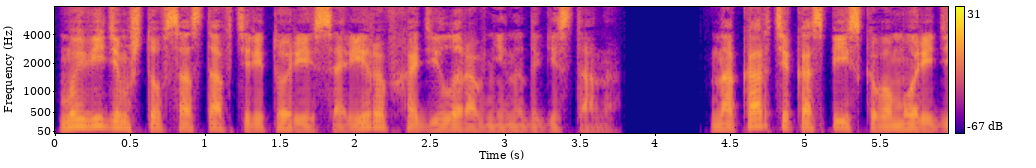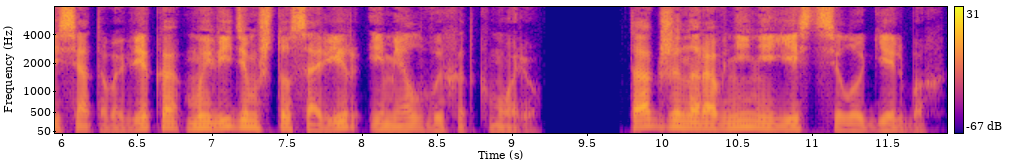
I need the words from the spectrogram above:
мы видим, что в состав территории Сарира входила равнина Дагестана. На карте Каспийского моря X века мы видим, что Сарир имел выход к морю. Также на равнине есть село Гельбах,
